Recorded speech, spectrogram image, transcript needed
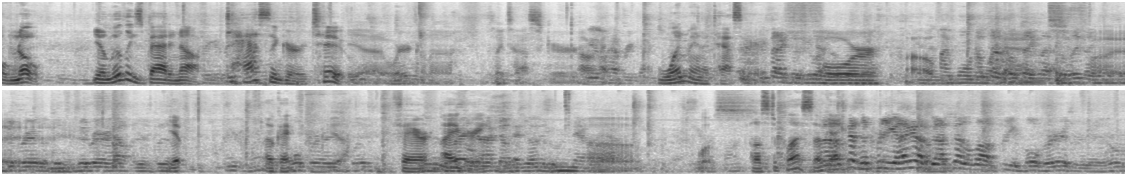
Oh no. Yeah, Lily's bad enough. Tasigur too. Yeah, we're gonna play Tasker One mana Tasigur. for Uh I won't Sometimes allow they'll take that. that, they'll take that, it's a good rare, it's a good rare out. and then put oh. it- Yep. Okay. yeah Fair. I agree. uh, plus. Plus to plus. Uh, I've Okay. got some pretty, I got, I've got a lot of pretty bold rares in there. I don't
